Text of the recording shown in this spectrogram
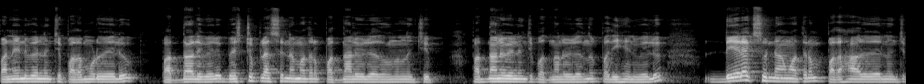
పన్నెండు వేల నుంచి పదమూడు వేలు పద్నాలుగు వేలు బెస్ట్ ప్లస్ ఉన్న మాత్రం పద్నాలుగు వేల ఐదు వందల నుంచి పద్నాలుగు వేల నుంచి పద్నాలుగు వేల ఐదు వందలు పదిహేను వేలు డీలక్స్ ఉన్న మాత్రం పదహారు వేల నుంచి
